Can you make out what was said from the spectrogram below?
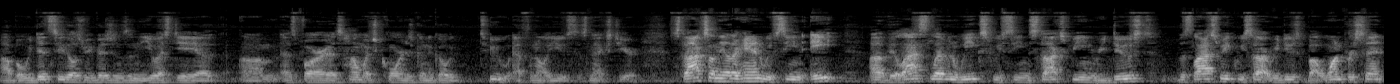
Uh, but we did see those revisions in the USDA uh, um, as far as how much corn is going to go to ethanol use this next year. Stocks, on the other hand, we've seen eight of the last 11 weeks, we've seen stocks being reduced. This last week we saw it reduced about 1%,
